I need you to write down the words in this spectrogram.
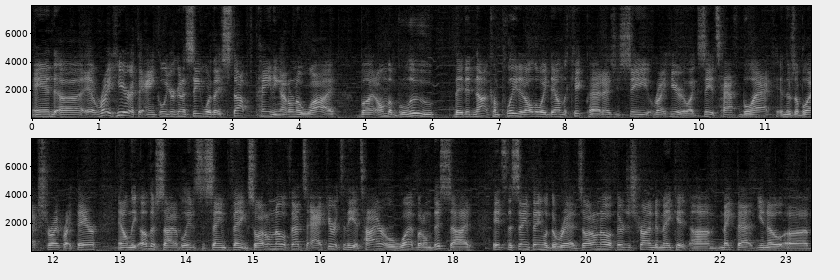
And uh, right here at the ankle, you're going to see where they stopped painting. I don't know why, but on the blue, they did not complete it all the way down the kick pad, as you see right here. Like, see, it's half black, and there's a black stripe right there. And on the other side, I believe it's the same thing. So I don't know if that's accurate to the attire or what, but on this side, it's the same thing with the red. So I don't know if they're just trying to make it, um, make that, you know, uh,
